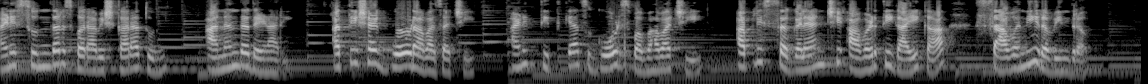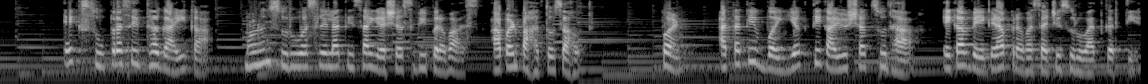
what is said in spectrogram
आणि सुंदर स्वराविष्कारातून आनंद देणारी अतिशय गोड आवाजाची आणि तितक्याच गोड स्वभावाची आपली सगळ्यांची आवडती गायिका सावनी रवींद्र. एक सुप्रसिद्ध गायिका म्हणून सुरू असलेला तिचा यशस्वी प्रवास आपण पाहतोच आहोत. पण आता ती वैयक्तिक आयुष्यात सुद्धा एका वेगळ्या प्रवासाची सुरुवात करते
